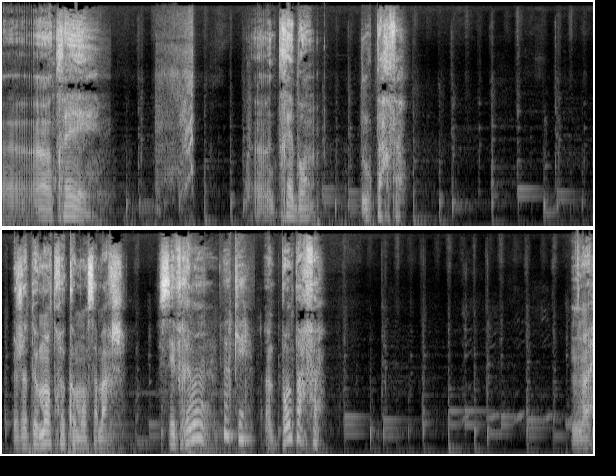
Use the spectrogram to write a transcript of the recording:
euh, un très... un très bon parfum. Je te montre comment ça marche. C'est vraiment Ok. un bon parfum. Ouais.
